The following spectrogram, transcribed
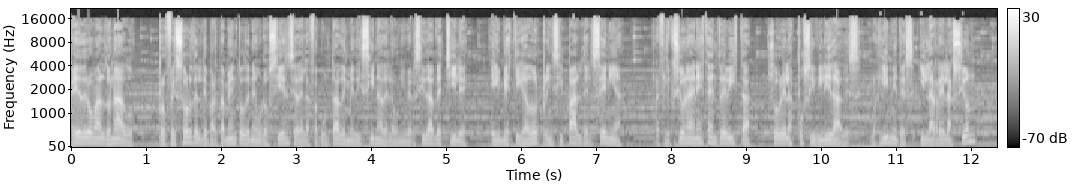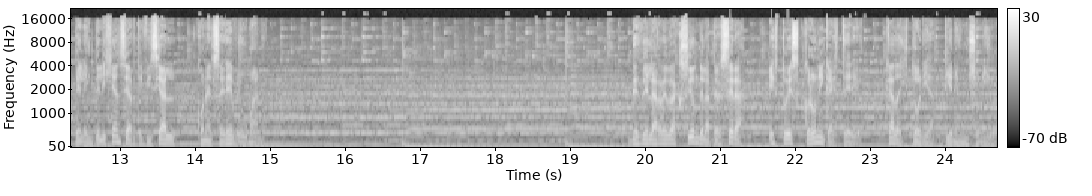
Pedro Maldonado, profesor del Departamento de Neurociencia de la Facultad de Medicina de la Universidad de Chile e investigador principal del CENIA, reflexiona en esta entrevista sobre las posibilidades, los límites y la relación de la inteligencia artificial con el cerebro humano. Desde la redacción de La Tercera, esto es Crónica Estéreo. Cada historia tiene un sonido.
